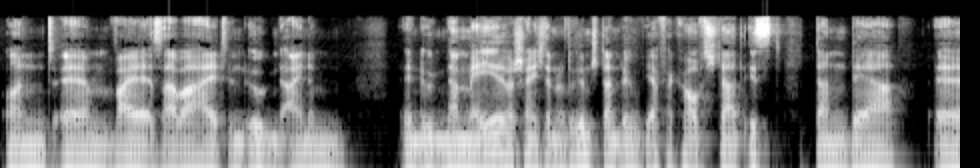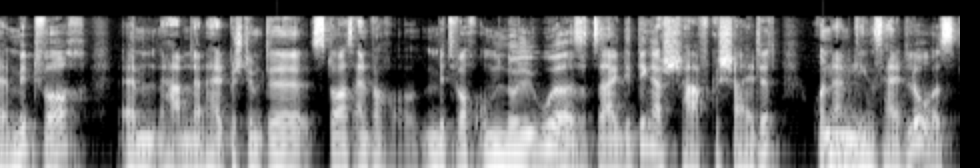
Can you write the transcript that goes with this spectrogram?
Und ähm, weil es aber halt in irgendeinem in irgendeiner Mail wahrscheinlich dann nur drin stand, irgendwie der Verkaufsstart ist dann der äh, Mittwoch, ähm, haben dann halt bestimmte Stores einfach Mittwoch um 0 Uhr sozusagen die Dinger scharf geschaltet und dann mhm. ging es halt los.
